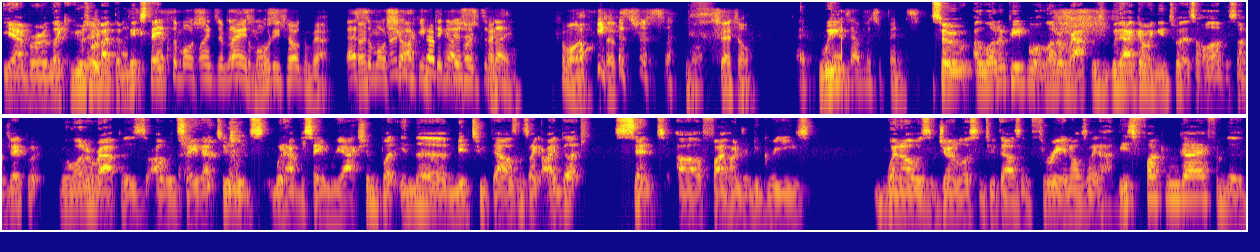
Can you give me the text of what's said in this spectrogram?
Yeah, bro. Like you were talking about the That's- mixtape. That's the most. Wayne's amazing. most- what are you talking about? that's the Don't- most shocking thing I've heard tonight. Come on, Oh, yeah, let's just settle. We- its opinions. So a lot of people, a lot of rappers, without going into it, it's a whole other subject. But a lot of rappers, I would say that too, would would have the same reaction. But in the mid two thousands, like I got sent uh, 500 Degreez when I was a journalist in 2003, and I was like, ah, these fucking guy from the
